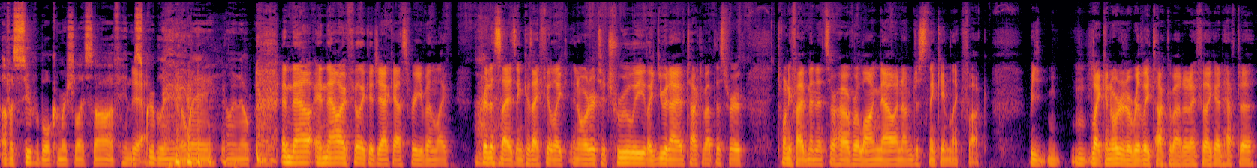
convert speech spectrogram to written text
of a Super Bowl commercial I saw of him Yeah. scribbling away on a notepad. and now and now I feel like a jackass for even like criticizing because I feel like in order to truly like you and I have talked about this for 25 minutes or however long now and I'm just thinking like fuck. We like in order to really talk about it I feel like I'd have to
